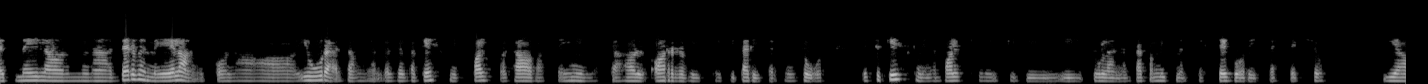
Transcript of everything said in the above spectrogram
et meil on äh, terve meie elanikkonna juures on nii-öelda seda keskmist palka saavate inimeste arv ikkagi päriselt nii suur. et see keskmine palk ju ikkagi tuleneb väga mitmetest teguritest, eks ju. ja,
